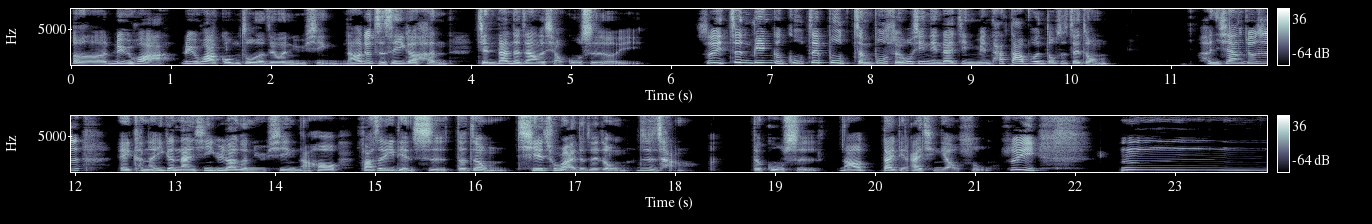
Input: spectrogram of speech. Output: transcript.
呃绿化绿化工作的这位女性，然后就只是一个很简单的这样的小故事而已。所以这边个故这部整部《水户新年代记》里面，它大部分都是这种很像就是。诶，可能一个男性遇到一个女性，然后发生一点事的这种切出来的这种日常的故事，然后带点爱情要素。所以，嗯，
